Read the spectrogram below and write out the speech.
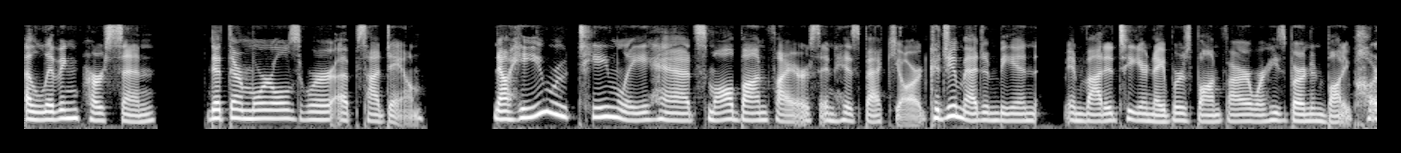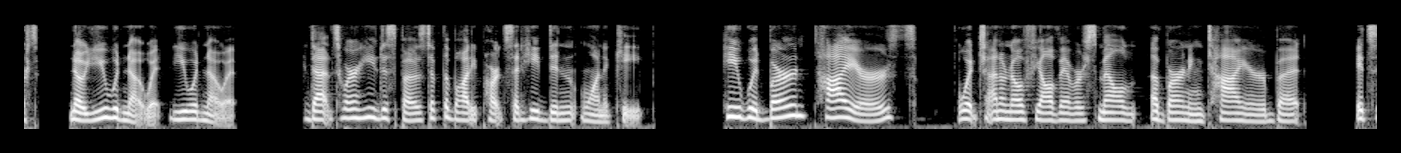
a living person, that their morals were upside down. Now, he routinely had small bonfires in his backyard. Could you imagine being invited to your neighbor's bonfire where he's burning body parts? No, you would know it. You would know it. That's where he disposed of the body parts that he didn't want to keep. He would burn tires, which I don't know if y'all have ever smelled a burning tire, but it's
